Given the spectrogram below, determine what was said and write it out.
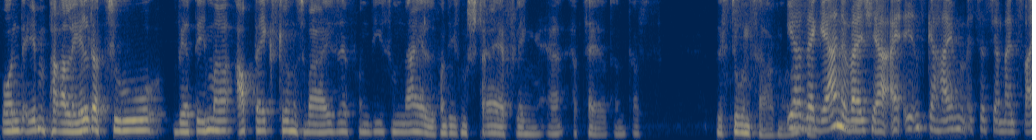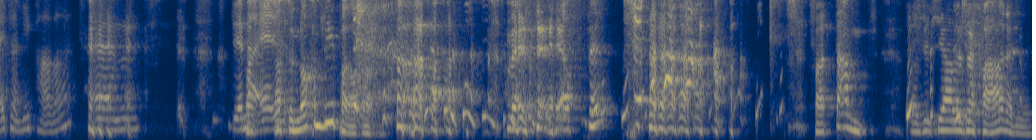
Und eben parallel dazu wird immer abwechslungsweise von diesem Nile, von diesem Sträfling er erzählt. Und das willst du uns sagen? Oder? Ja, sehr gerne, weil ich ja insgeheim ist das ja mein zweiter Liebhaber. Ähm, der Was, Nael. Hast du noch einen Liebhaber? Wer ist der Erste? Verdammt! Was ich hier alles erfahre.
